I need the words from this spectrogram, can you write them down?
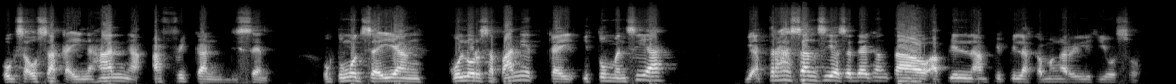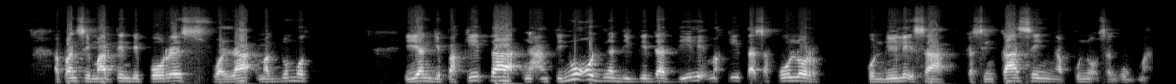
ug sa usa ka inahan nga African descent. Ug tungod sa iyang kolor sa panit kay ituman siya, giatrasan siya sa daghang tao apil na ang pipila ka mga relihiyoso. Apan si Martin de Porres wala magdumot. Iyang gipakita nga ang tinuod nga dignidad dili makita sa kolor kundili sa kasing-kasing nga puno sa gugma.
